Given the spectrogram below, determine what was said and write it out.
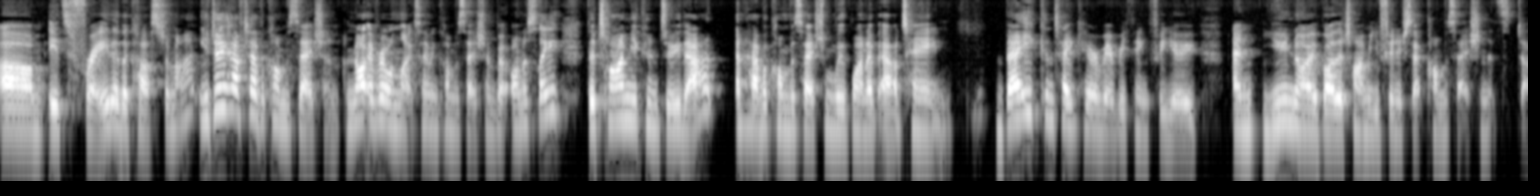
Um, it's free to the customer. You do have to have a conversation. Not everyone likes having conversation, but honestly, the time you can do that and have a conversation with one of our team, they can take care of everything for you. And you know by the time you finish that conversation, it's done.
